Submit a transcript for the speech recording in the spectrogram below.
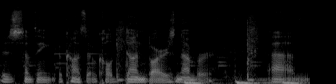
there's something, a concept called Dunbar's number, um,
